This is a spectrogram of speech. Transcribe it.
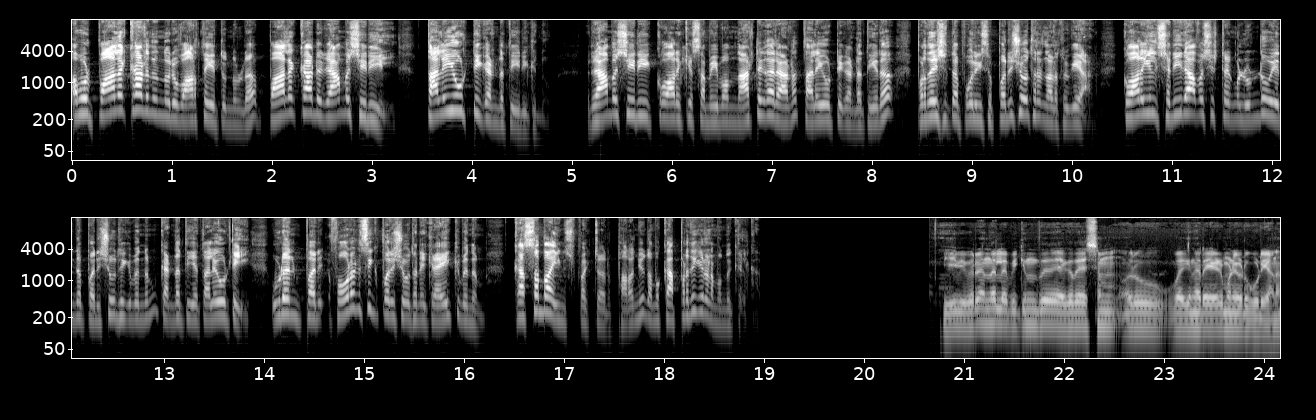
അപ്പോൾ പാലക്കാട് നിന്നൊരു വാർത്ത എത്തുന്നുണ്ട്. പാലക്കാട് രാമശ്ശേരിയിൽ തലയോട്ടി കണ്ടെത്തിയിരിക്കുന്നു. രാമശ്ശേരി ക്വാറിക്ക് സമീപം നാട്ടുകാരാണ് തലയോട്ടി കണ്ടെത്തിയത്. പ്രദേശത്ത് പോലീസ് പരിശോധന നടത്തുകയാണ്. ക്വാറിയിൽ ശരീരാവശിഷ്ടങ്ങൾ ഉണ്ടോ എന്ന് പരിശോധിക്കുമെന്നും കണ്ടെത്തിയ തലയോട്ടി ഉടൻ ഫോറൻസിക് പരിശോധനയ്ക്ക് അയക്കുമെന്നും കസബ ഇൻസ്പെക്ടർ പറഞ്ഞു. നമുക്ക് ആ പ്രതികരണം ഒന്ന് കേൾക്കാം. ഈ വിവരം എന്ന് ലഭിക്കുന്നത് ഏകദേശം ഒരു വൈകുന്നേരം ഏഴ് മണിയോട് കൂടിയാണ്.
